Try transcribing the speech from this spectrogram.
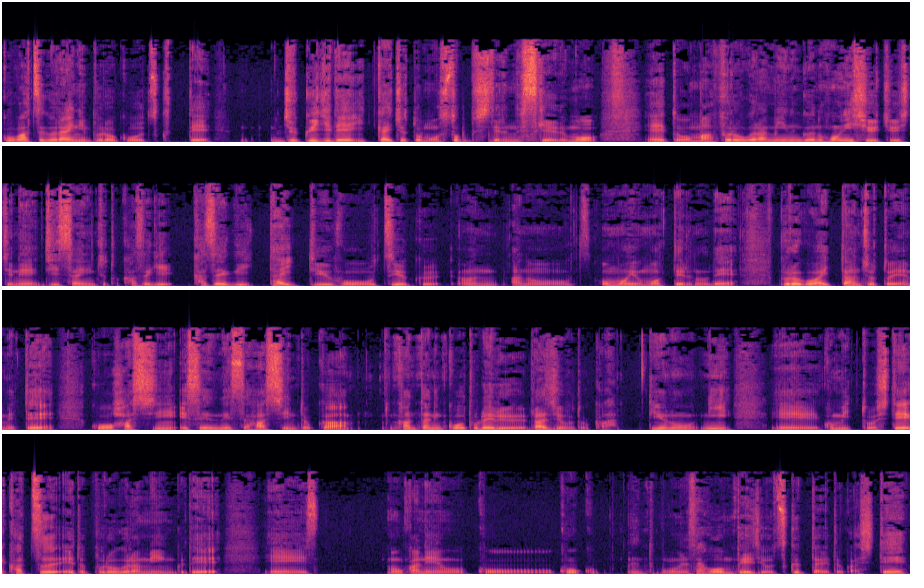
5月ぐらいにブログを作って、熟維で一回ちょっともうストップしてるんですけれども、えっ、と、まあ、プログラミングの方に集中してね、実際にちょっと稼ぎ稼ぎたいっていう方を強く、うん、あの、思いを持ってるので、ブログは一旦ちょっとやめて、こう発信、SNS 発信とか、簡単にこう撮れるラジオとかっていうのに、えー、コミットして、かつ、えっ、ー、と、プログラミングで、えー、お金をこう、広告、えー、ごめんなさい、ホームページを作ったりとかして、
